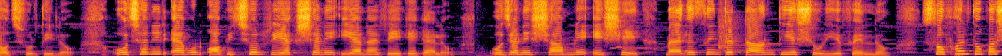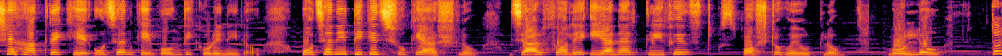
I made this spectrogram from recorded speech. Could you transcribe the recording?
নজর দিল। ওজানের এমন অবিচল রিয়াকশনে ইয়ানার রেগে গেল। ওজানের সামনে এসে ম্যাগাজিনটা টান দিয়ে সরিয়ে ফেলল। সোফার দুপাশে হাত রেখে উজানকে বন্দি করে নিল। ওজানের দিকে ঝুঁকে আসলো যার ফলে ইয়ানার ক্লিফেন্স স্পষ্ট হয়ে উঠল। বলল তোর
